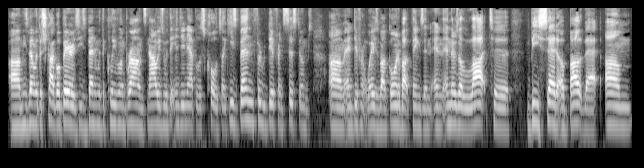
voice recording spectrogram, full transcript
Um, he's been with the Chicago Bears. He's been with the Cleveland Browns. Now he's with the Indianapolis Colts. Like he's been through different systems um, and different ways about going about things, and, and, and there's a lot to be said about that. Um,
